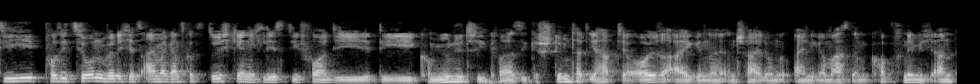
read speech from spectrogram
Die Positionen würde ich jetzt einmal ganz kurz durchgehen. Ich lese die vor, die die Community quasi gestimmt hat. Ihr habt ja eure eigene Entscheidung einigermaßen im Kopf, nehme ich an.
